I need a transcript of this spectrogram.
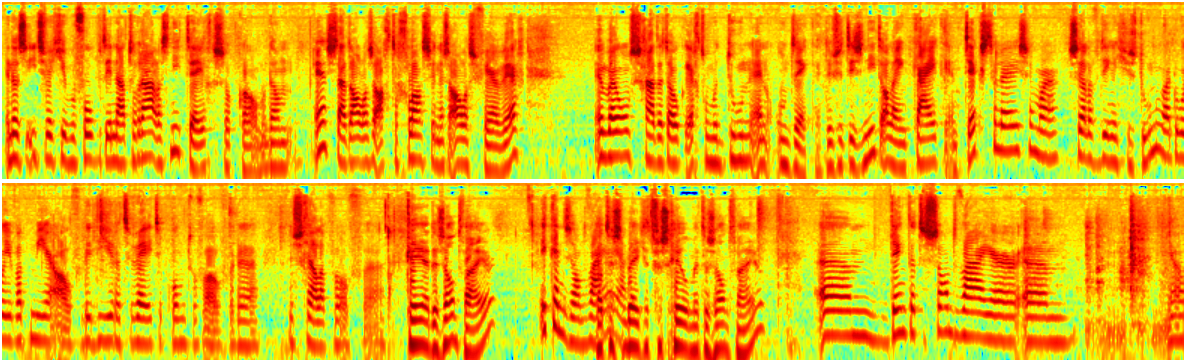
En dat is iets wat je bijvoorbeeld in Naturalis niet tegen zal komen. Dan hè, staat alles achter glas en is alles ver weg. En bij ons gaat het ook echt om het doen en ontdekken. Dus het is niet alleen kijken en teksten lezen, maar zelf dingetjes doen. Waardoor je wat meer over de dieren te weten komt of over de, de schelpen. Of, eh, Ken jij de Zandwaaier? Ik ken de zandwaaier, Wat is ja. een beetje het verschil met de Zandwaaier? Ehm, Ik denk dat de zandwaaier, ehm, ja,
